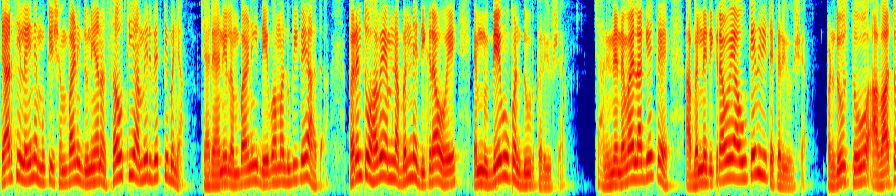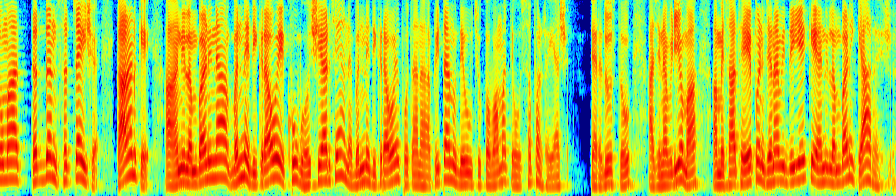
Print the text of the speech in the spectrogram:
ત્યારથી લઈને મુકેશ અંબાણી દુનિયાના સૌથી અમીર વ્યક્તિ બન્યા, જ્યારે અનિલ અંબાણી દેવામાં ડૂબી ગયા હતા. પરંતુ હવે એમના બંને દીકરાઓએ એમનું દેવું પણ દૂર કર્યું છે. જાણીને નવાઈ લાગે કે આ બંને દીકરાઓએ આવું કેવી રીતે કર્યું છે? પણ દોસ્તો, આ વાતોમાં તદ્દન સચ્ચાઈ છે. કારણ કે આ અનિલ અંબાણીના બંને દીકરાઓએ ખૂબ હોશિયાર છે અને બંને દીકરાઓએ પોતાના પિતાનું દેવું ચૂકવવામાં તેઓ સફળ રહ્યા છે. ત્યારે દોસ્તો, આજના વિડીયોમાં અમે સાથે એ પણ જણાવી દઈએ કે અનિલ અંબાણી ક્યાં રહેશે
